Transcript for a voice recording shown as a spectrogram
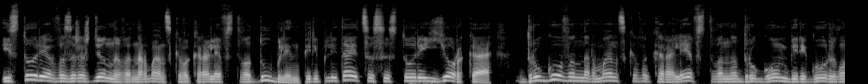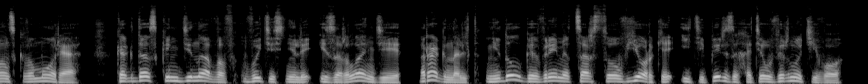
История возрожденного нормандского королевства Дублин переплетается с историей Йорка, другого нормандского королевства на другом берегу Ирландского моря. Когда скандинавов вытеснили из Ирландии, Рагнальд недолгое время царствовал в Йорке и теперь захотел вернуть его.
